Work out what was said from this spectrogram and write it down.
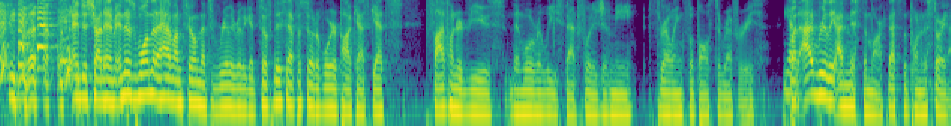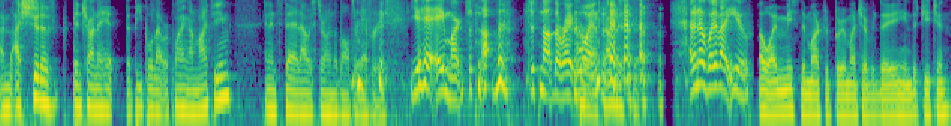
and just try to him. And there's one that I have on film that's really, really good. So if this episode of Warrior Podcast gets 500 views, then we'll release that footage of me throwing footballs to referees. Yeah. But I really, I missed the mark. That's the point of the story. I'm, I should have been trying to hit the people that were playing on my team. And instead, I was throwing the ball to referees. You hit a mark, just not the just not the right one. I missed it. I don't know. What about you? Oh, I miss the market pretty much every day in the kitchen.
